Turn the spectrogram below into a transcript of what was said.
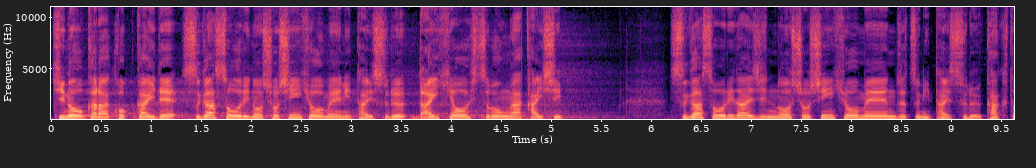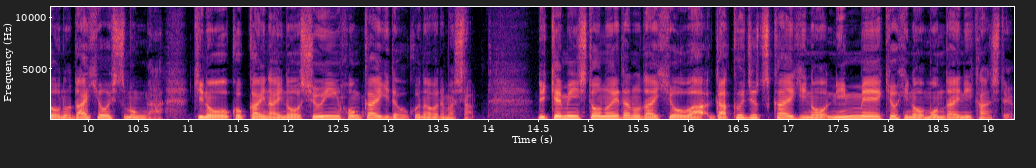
昨日から国会で菅総理の所信表明に対する代表質問が開始。菅総理大臣の所信表明演説に対する各党の代表質問が昨日国会内の衆院本会議で行われました立憲民主党の枝野代表は学術会議の任命拒否の問題に関して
